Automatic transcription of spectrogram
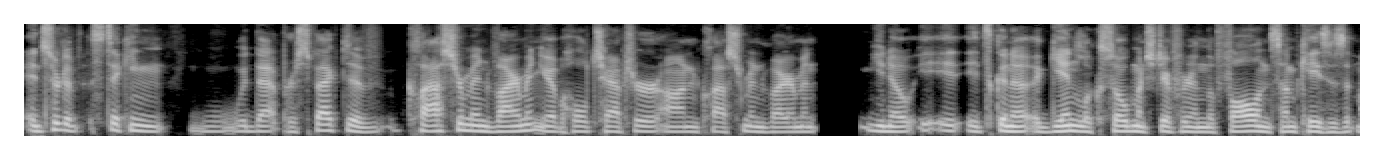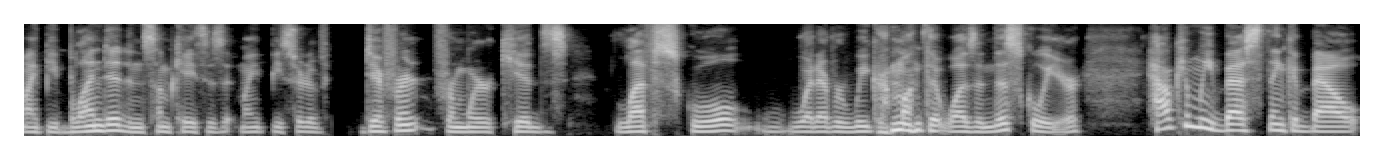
And sort of sticking with that perspective classroom environment you have a whole chapter on classroom environment. You know it, it's going to again look so much different in the fall. In some cases it might be blended. In some cases it might be sort of different from where kids left school whatever week or month it was in this school year. How can we best think about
